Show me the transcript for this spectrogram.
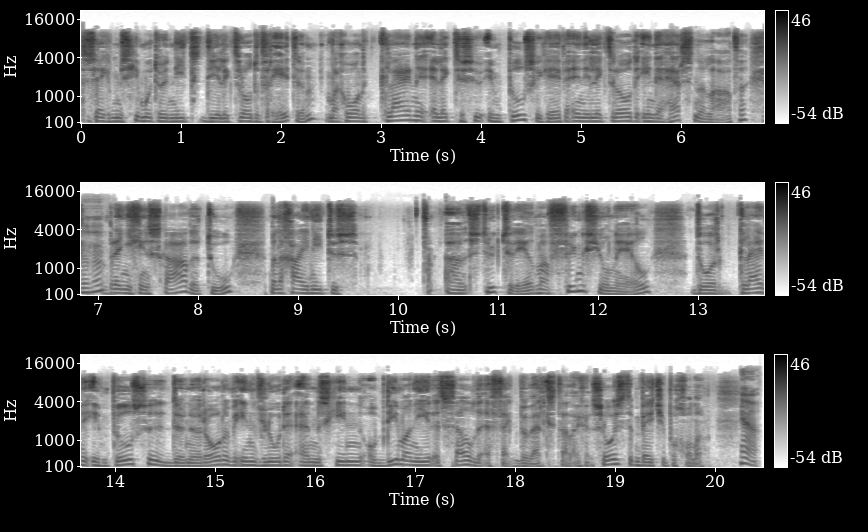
te zeggen... misschien moeten we niet die elektroden verhitten... maar gewoon kleine elektrische impulsen geven... en die elektroden in de hersenen laten. -hmm. Dan breng je geen schade toe. Maar dan ga je niet dus... Uh, structureel, maar functioneel door kleine impulsen de neuronen beïnvloeden en misschien op die manier hetzelfde effect bewerkstelligen. Zo is het een beetje begonnen. Ja,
